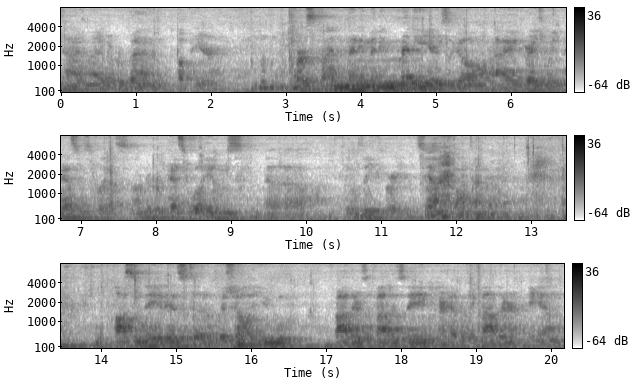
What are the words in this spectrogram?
time I've ever been up here. First time, many, many, many years ago, I graduated pastor's class under Pastor Williams. Uh, I think it was eighth grade, so Yeah. a long time ago. Awesome day it is to wish all you fathers a Father's Day, our Heavenly Father, and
